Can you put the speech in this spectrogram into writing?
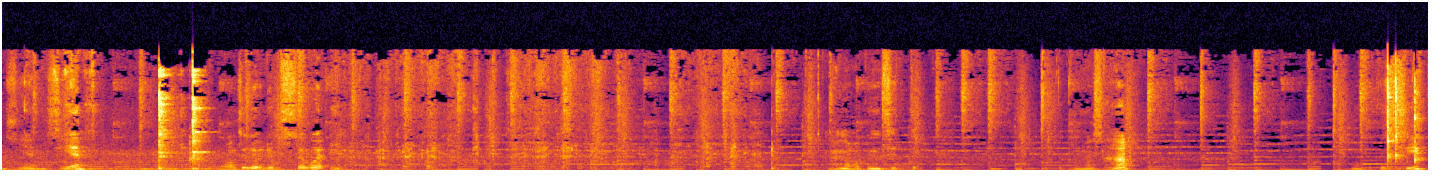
مزيان مزيان. وغنزيدو عليهم السوائل. هنا غادي نزيد المزهر. ندير الزيت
